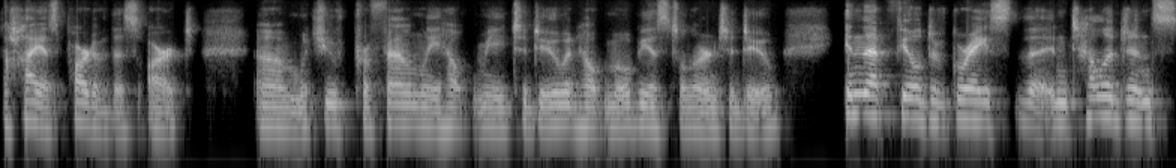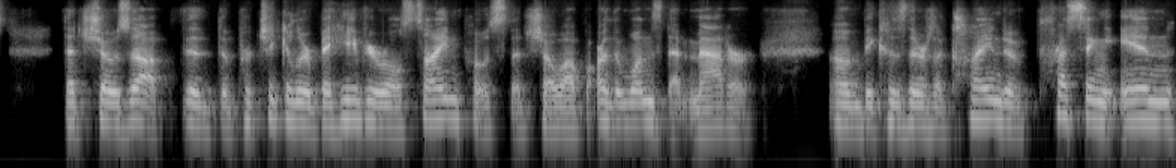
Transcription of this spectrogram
the highest part of this art, um, which you've profoundly helped me to do and helped Mobius to learn to do. In that field of grace, the intelligence that shows up, the, the particular behavioral signposts that show up are the ones that matter um, because there's a kind of pressing in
